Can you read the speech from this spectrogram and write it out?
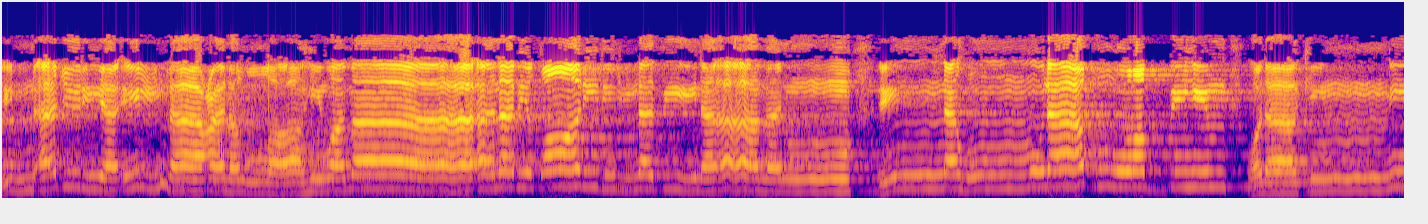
إن أجري إلا على الله وما أنا بطارد الذين آمنوا إنهم ملاقو ربهم ولكني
